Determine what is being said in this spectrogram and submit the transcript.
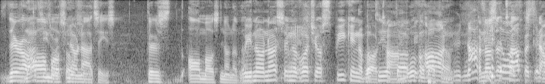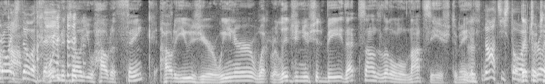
There are Nazis almost no? Nazis. There's almost none of them. We know nothing of what you're speaking about, are you Tom. talking Move about, on. Tom? Nazis Another still topic a, now, really Tom. still a We're going to tell you how to think, how to use your wiener, what religion you should be. That sounds a little Nazi-ish to me. Nazi still They're like a really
